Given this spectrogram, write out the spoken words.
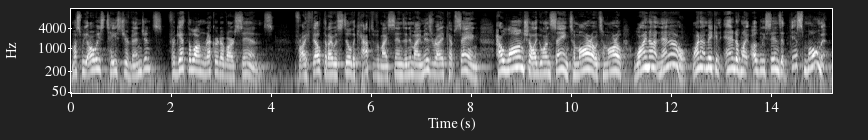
Must we always taste your vengeance? Forget the long record of our sins. For I felt that I was still the captive of my sins, and in my misery I kept saying, How long shall I go on saying, Tomorrow, tomorrow? Why not now? Why not make an end of my ugly sins at this moment?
